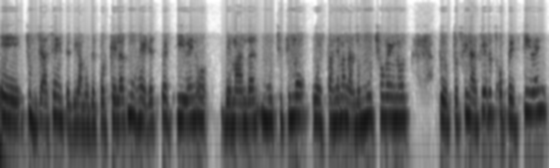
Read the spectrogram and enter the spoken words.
eh, subyacentes, digamos, de por qué las mujeres perciben o demandan muchísimo o están demandando mucho menos productos financieros o perciben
